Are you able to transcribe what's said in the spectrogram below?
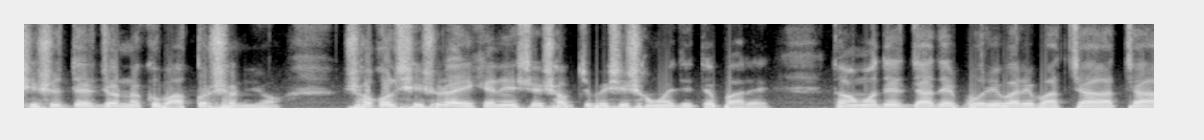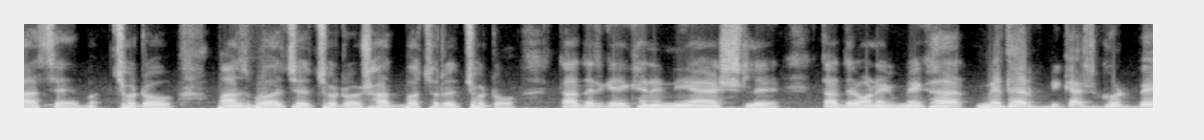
শিশুদের জন্য খুব আকর্ষণীয়। সকল শিশুরা এখানে এসে সবচেয়ে বেশি সময় দিতে পারে। তো আমাদের যাদের পরিবারে বাচ্চা কাচ্চা আছে, ছোট পাঁচ বছরের ছোট, সাত বছরের ছোট, তাদেরকে এখানে নিয়ে আসলে তাদের অনেক মেঘা, মেধার বিকাশ ঘটবে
